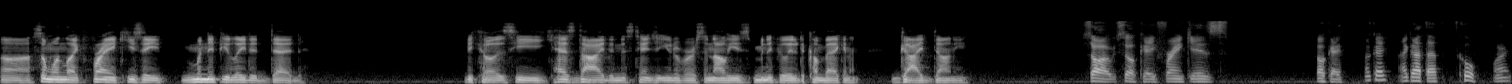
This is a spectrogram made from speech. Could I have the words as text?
Uh, someone like Frank, he's a manipulated dead because he has died in this tangent universe, and now he's manipulated to come back and guide Donnie. So, so okay, Frank is. Okay, okay, I got that. Cool. All right.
